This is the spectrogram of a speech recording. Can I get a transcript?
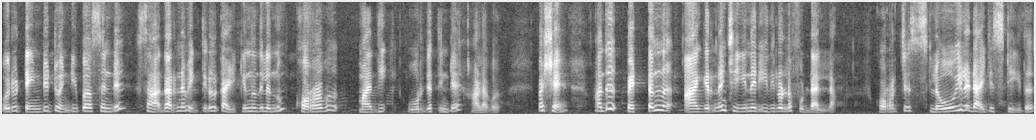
ഒരു ടെൻ ടു ട്വന്റി പെർസെന്റ് സാധാരണ വ്യക്തികൾ കഴിക്കുന്നതിലൊന്നും കുറവ് മതി ഊർജത്തിന്റെ അളവ്. പക്ഷേ അത് പെട്ടെന്ന് ആകിരണം ചെയ്യുന്ന രീതിയിലുള്ള ഫുഡല്ല. കുറച്ച് സ്ലോയിൽ ഡൈജസ്റ്റ് ചെയ്ത്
